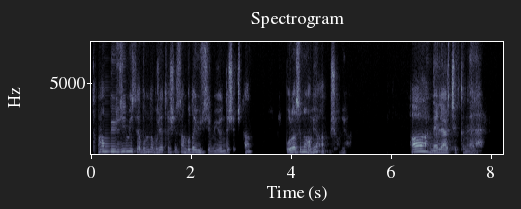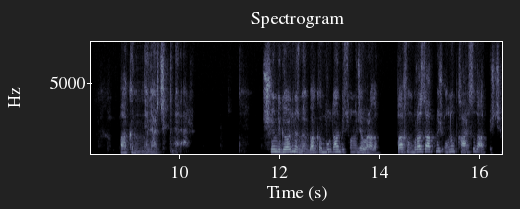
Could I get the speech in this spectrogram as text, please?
Tamam 120 ise bunu da buraya taşırsam bu da 120 yöndeş açıdan. Burası ne oluyor? 60 oluyor. Aa neler çıktı neler. Bakın neler çıktı neler. Şimdi gördünüz mü? Bakın buradan bir sonuca varalım. Bakın burası 60, onun karşısı da 60 çıktı.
